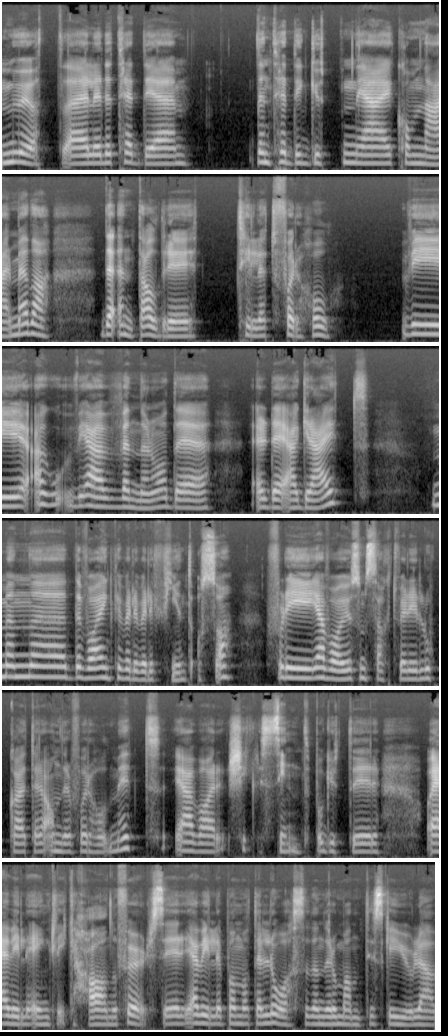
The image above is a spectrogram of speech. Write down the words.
møtet, eller det tredje Den tredje gutten jeg kom nær med, da, det endte aldri til et forhold. Vi er, vi er venner nå, det, det er greit. Men uh, det var egentlig veldig, veldig fint også. Fordi jeg var jo som sagt veldig lukka etter det andre forholdet mitt. Jeg var skikkelig sint på gutter, og jeg ville egentlig ikke ha noen følelser. Jeg ville på en måte låse den romantiske jula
